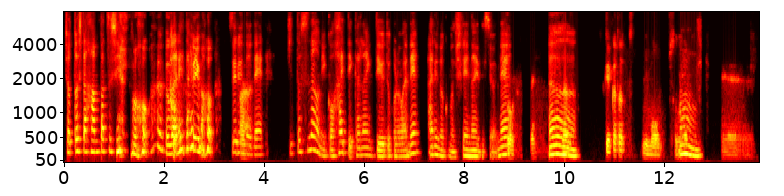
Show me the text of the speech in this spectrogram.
ちょっとした反発心も 生まれたりもするので、きっと素直にこう入っていかないっていうところはね、あるのかもしれないですよねそ。うですね。うん。付け方にも、そうの、ん。えー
